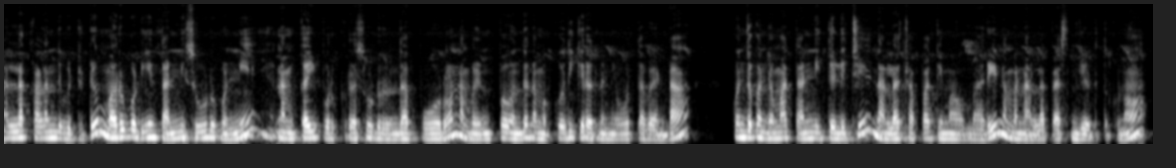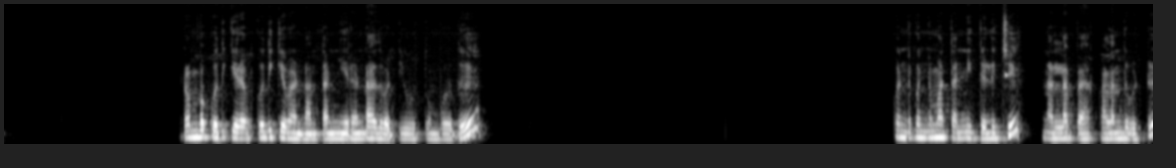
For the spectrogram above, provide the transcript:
நல்லா கலந்து விட்டுட்டு மறுபடியும் தண்ணி சூடு பண்ணி நம்ம கை பொறுக்கிற சூடு இருந்தால் போகிறோம் நம்ம இப்போ வந்து நம்ம கொதிக்கிற தண்ணி ஊற்ற வேண்டாம். கொஞ்சம் கொஞ்சமாக தண்ணி தெளித்து நல்லா சப்பாத்தி மாவு மாதிரி நம்ம நல்லா பிசைஞ்சு எடுத்துக்கணும். ரொம்ப கொதிக்கிற கொதிக்க வேண்டாம் தண்ணி ரெண்டாவது வட்டி ஊற்றும்போது கொஞ்சம் கொஞ்சமாக தண்ணி தெளித்து நல்லா ப கலந்து விட்டு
